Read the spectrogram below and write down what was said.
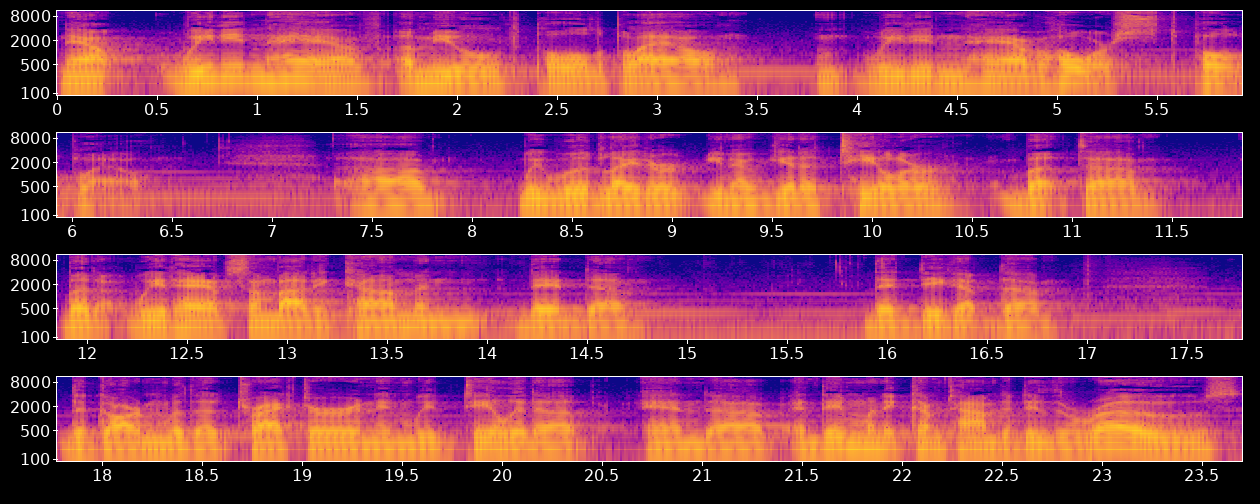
Now, we didn't have a mule to pull the plow. We didn't have a horse to pull the plow. Uh, we would later, you know, get a tiller, but uh, but we'd have somebody come and they'd uh, they'd dig up the the garden with a tractor, and then we'd till it up. And uh, and then when it come time to do the rows,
